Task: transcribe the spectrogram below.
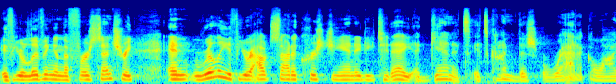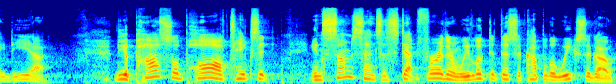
if you're living in the first century. And really, if you're outside of Christianity today, again, it's, it's kind of this radical idea. The Apostle Paul takes it in some sense, a step further, and we looked at this a couple of weeks ago.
